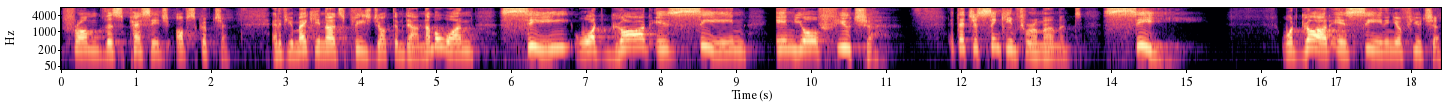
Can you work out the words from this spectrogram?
from this passage of Scripture. And if you're making notes, please jot them down. Number one, see what God is seeing in your future. Let that just sink in for a moment. See what God is seeing in your future.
